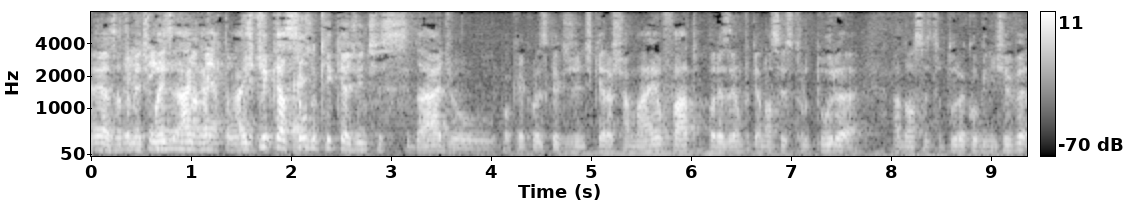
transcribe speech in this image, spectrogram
É, exatamente. Mas a, a- meta, um a objetivo. explicação do que, que a agenticidade ou qualquer coisa que a gente queira chamar é o fato, por exemplo, que a nossa estrutura, a nossa estrutura cognitiva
